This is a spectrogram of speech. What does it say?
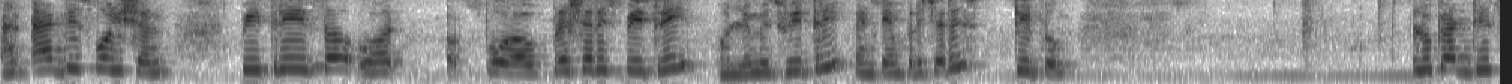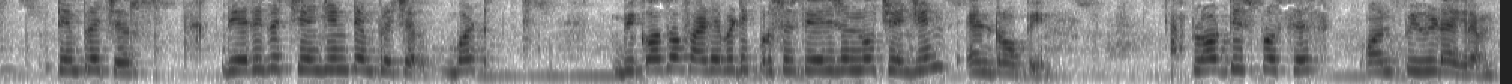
And at this position P3 is the uh, pressure is P3 volume is V3 and temperature is T2 look at these temperatures. There is a change in temperature but because of adiabatic process there is no change in entropy. Plot this process on PV diagram.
